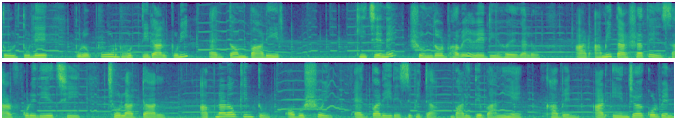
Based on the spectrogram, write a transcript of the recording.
তুলতুলে পুরো পুর ভর্তি ডালপুরি, একদম বাড়ির কিচেনে সুন্দরভাবে রেডি হয়ে গেল। আর আমি তার সাথে সার্ভ করে দিয়েছি ছোলার ডাল। আপনারাও কিন্তু অবশ্যই একবার এই রেসিপিটা বাড়িতে বানিয়ে খাবেন আর এনজয় করবেন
